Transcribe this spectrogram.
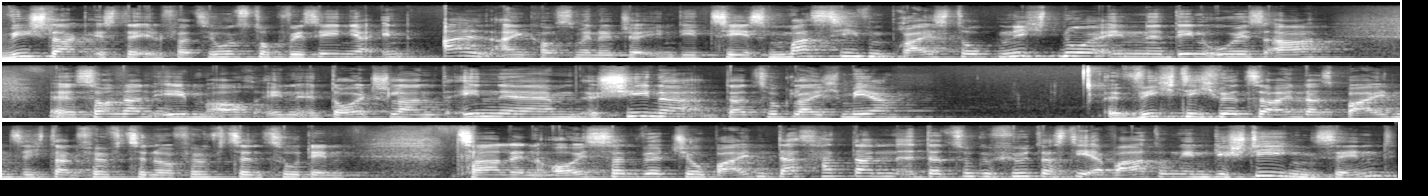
Wie stark ist der Inflationsdruck? Wir sehen ja in allen Einkaufsmanager-Indizes massiven Preisdruck, nicht nur in den USA, sondern eben auch in Deutschland, in ähm, China. Dazu gleich mehr. Wichtig wird sein, dass Biden sich dann 15.15 .15 Uhr zu den Zahlen äußern wird. Joe Biden, das hat dann dazu geführt, dass die Erwartungen gestiegen sind,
